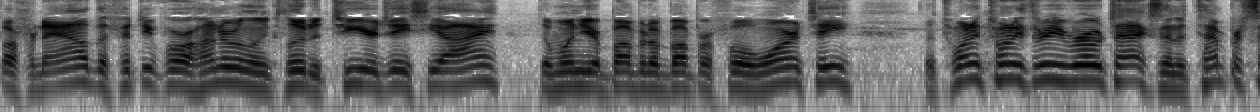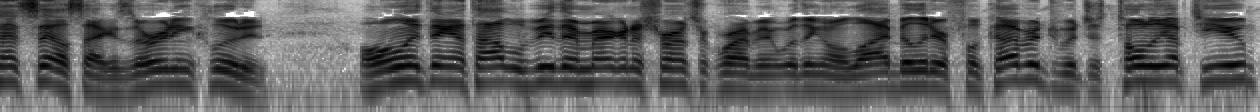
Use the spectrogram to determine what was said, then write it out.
But for now, the 5400 will include a two-year JCI, the one-year bumper-to-bumper full warranty, the 2023 road tax, and a 10% sales tax is already included. Only thing on top will be the American Insurance requirement, whether you liability or full coverage, which is totally up to you,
